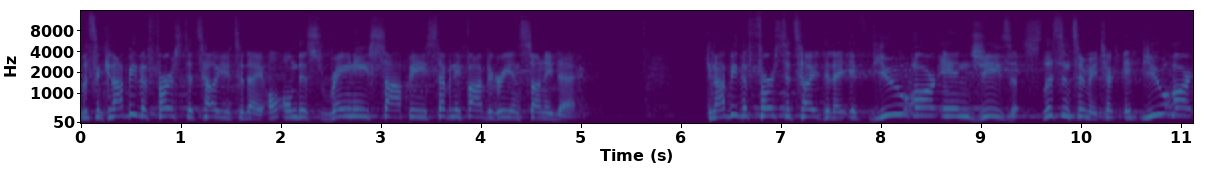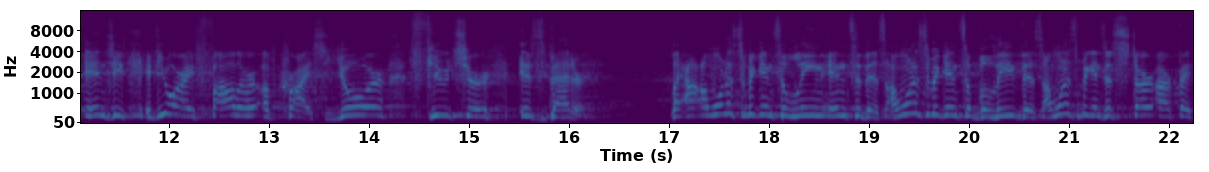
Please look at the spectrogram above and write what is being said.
Listen, can I be the first to tell you today on, on this rainy, soppy, 75 degree and sunny day? Can I be the first to tell you today, if you are in Jesus, listen to me, church, if you are in Jesus, if you are a follower of Christ, your future is better. Like, I, want us to begin to lean into this. I want us to begin to believe this. I want us to begin to stir our faith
